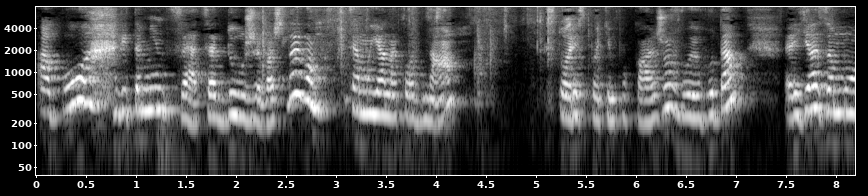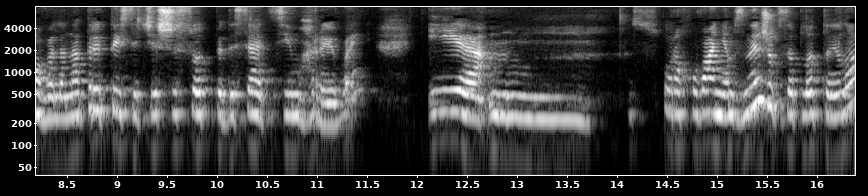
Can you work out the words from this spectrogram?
Або вітамін С. Це дуже важливо. Це моя накладна. Сторіс потім покажу. Вигода. Я замовила на 3657 гривень. І урахуванням знижок заплатила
